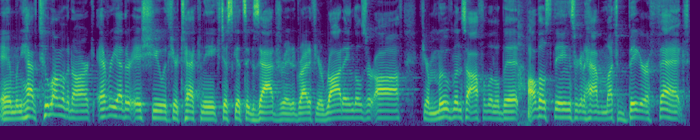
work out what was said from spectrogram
And when you have too long of an arc, every other issue with your technique just gets exaggerated, right? If your rod angles are off, if your movement's off a little bit, all those things are gonna have a much bigger effect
